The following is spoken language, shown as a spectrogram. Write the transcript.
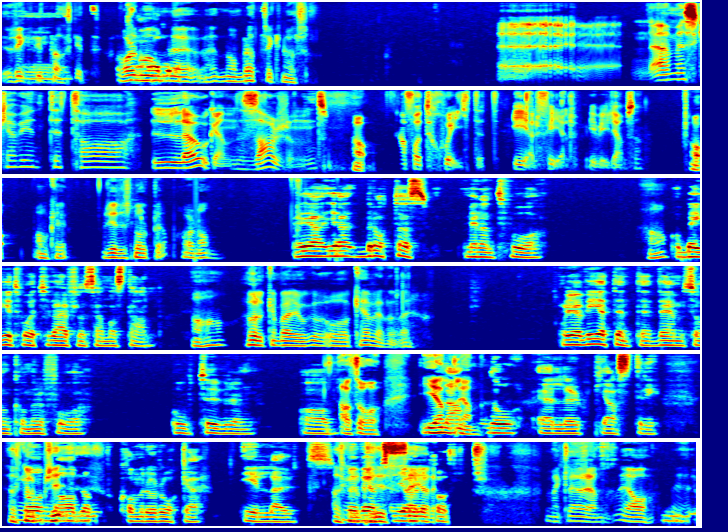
riktigt taskigt. Har du någon, eh, någon bättre knus? Eh, nej, men ska vi inte ta Logan Sargent? Ja, Han får ett skit, ett elfel i Williamsen. Ja okej. Ridderstolpe, har du någon? Jag, jag brottas mellan två Ja, och bägge två är tyvärr från samma stall. jaha. Hulkenberg och, och Kevin eller? Och jag vet inte vem som kommer att få oturen av Alltså, egentligen. Lando eller Piastri. Någon precis, av dem kommer att råka illa ut. Jag skulle Men vem precis som gör säga det det. först. McLaren, ja. Mm.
